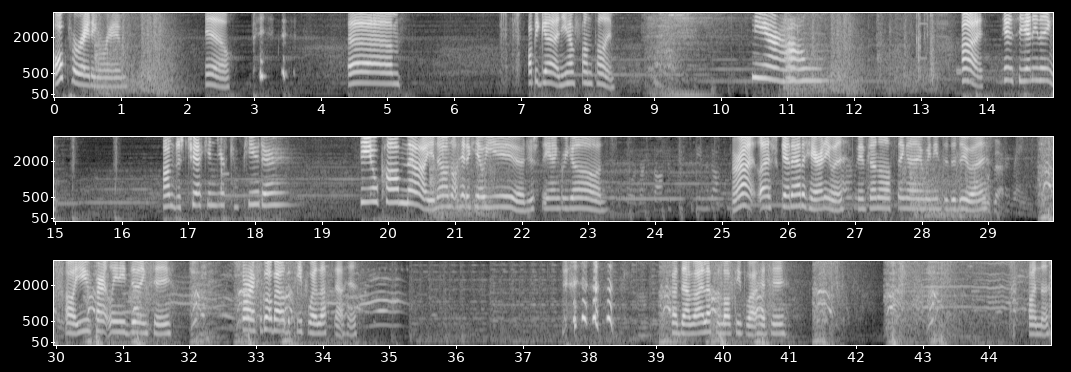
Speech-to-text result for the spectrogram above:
Operating room. Ew. Um. Bobby Gun, you have fun time. Meow. Hi. You don't see anything? I'm just checking your computer. Feel calm now. You know I'm not here to kill you. Just the angry gods. Lord office used to be in the document. Alright, let's get out of here anyway. We've done our thing eh, we needed to do, eh? What was that? Oh, you apparently need doing too. Sorry, I forgot about all the people I left out here. God damn it, I left a lot of people out here too. Fine though.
